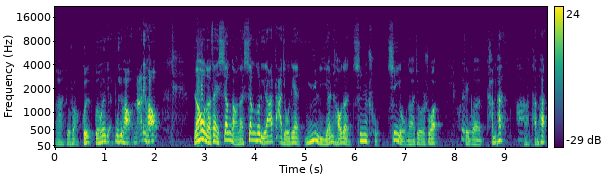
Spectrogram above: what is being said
啊，就是说滚滚回去，不许跑，哪里跑？然后呢，在香港的香格里拉大酒店与李元朝的亲属亲友呢，就是说这个谈判啊，谈判。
